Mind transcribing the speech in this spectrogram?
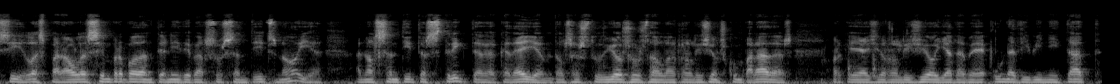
sí, les paraules sempre poden tenir diversos sentits, no? I eh, en el sentit estricte que dèiem dels estudiosos de les religions comparades, perquè hi hagi religió hi ha d'haver una divinitat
